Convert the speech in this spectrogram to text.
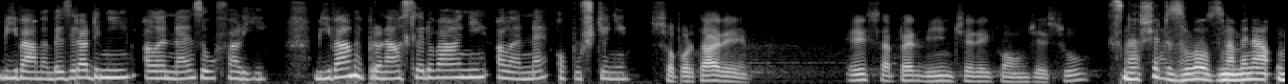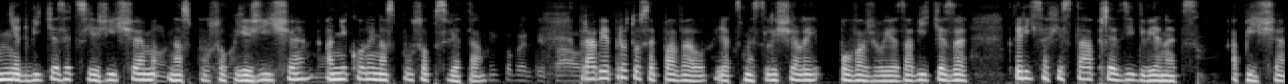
Býváme bezradní, ale ne zoufalí. Býváme pro následování, ale ne opuštěni. Snášet zlo znamená umět vítězit s Ježíšem na způsob Ježíše a nikoli na způsob světa. Právě proto se Pavel, jak jsme slyšeli, považuje za vítěze, který se chystá převzít věnec a píše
